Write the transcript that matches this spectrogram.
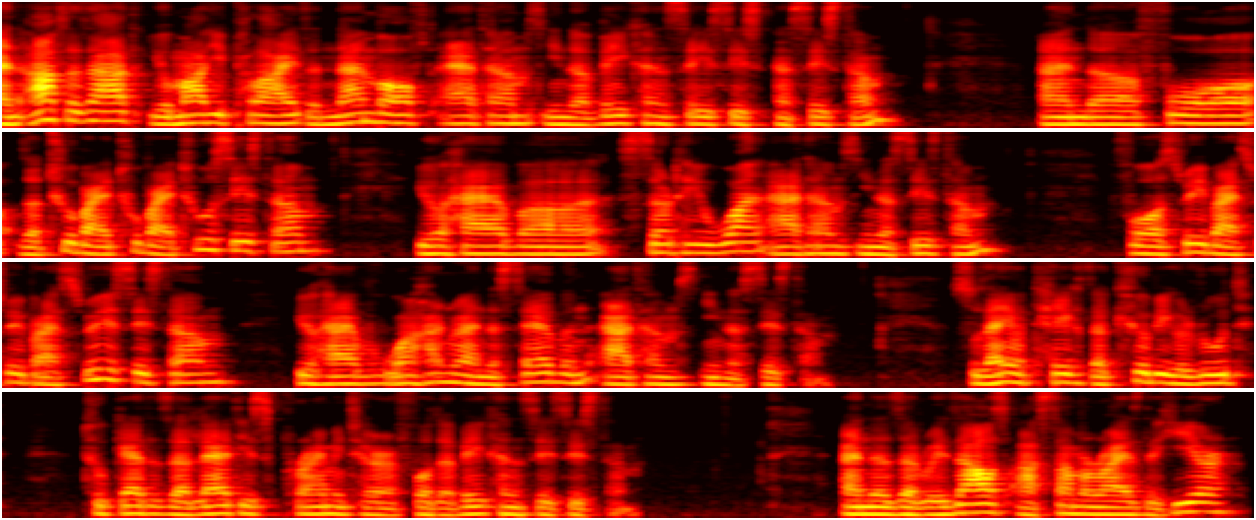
And after that, you multiply the number of atoms in the vacancy uh, system. And uh, for the 2 by 2 by 2 system, you have uh, 31 atoms in the system. For 3 by 3 by 3 system, you have 107 atoms in the system. So then you take the cubic root to get the lattice parameter for the vacancy system. And the results are summarized here.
